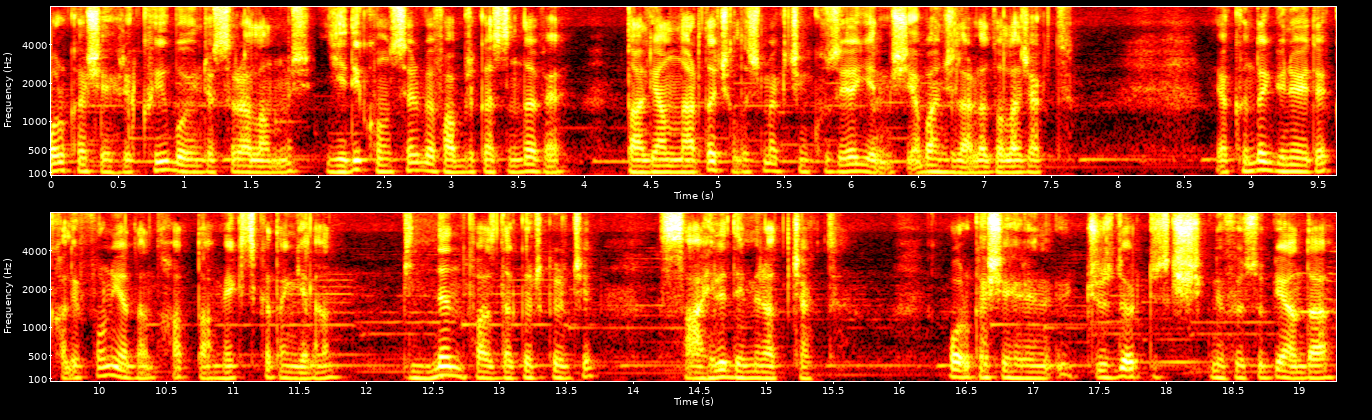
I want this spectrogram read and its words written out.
Orka şehri kıyı boyunca sıralanmış 7 konserve fabrikasında ve dalyanlarda çalışmak için kuzeye gelmiş yabancılarla dolacaktı. Yakında güneyde Kaliforniya'dan hatta Meksika'dan gelen binden fazla gırgırcı sahile demir atacaktı. Orka şehrinin 300-400 kişilik nüfusu bir anda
